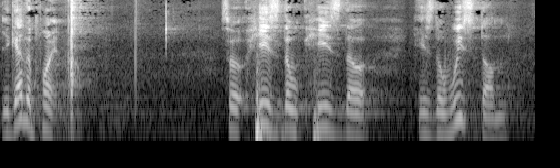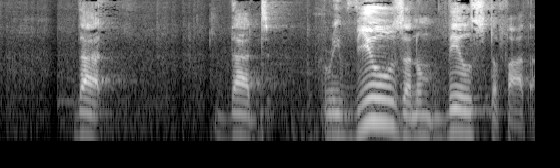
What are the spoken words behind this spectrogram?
You get the point now. So he's the he's the he's the wisdom that that reveals and unveils the Father.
